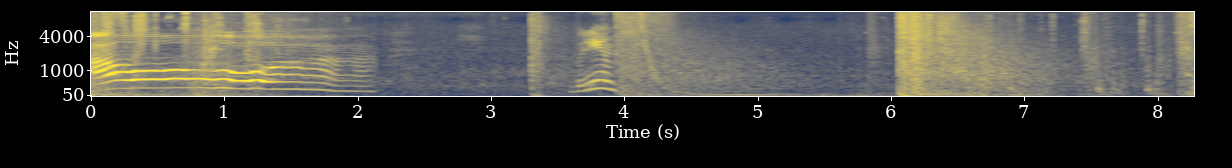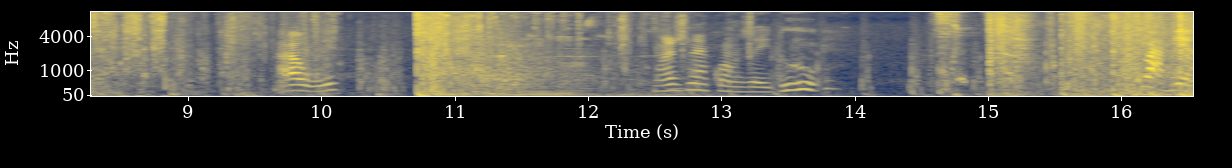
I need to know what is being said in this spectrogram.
Ау! Блин. Ау. Можно я к вам зайду? А, блин.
